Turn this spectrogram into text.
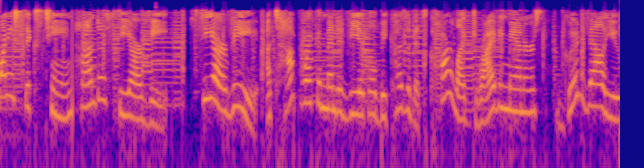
2016 Honda CRV. CRV, a top recommended vehicle because of its car-like driving manners, good value,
